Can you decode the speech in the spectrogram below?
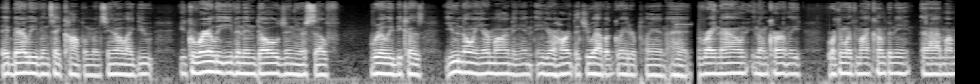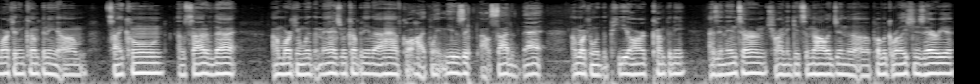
they barely even take compliments, you know, like you you could rarely even indulge in yourself really because you know in your mind and in, in your heart that you have a greater plan ahead. Right now, you know, I'm currently working with my company that I have my marketing company, um, Tycoon. Outside of that, I'm working with a management company that I have called High Point Music. Outside of that, I'm working with a PR company as an intern, trying to get some knowledge in the uh, public relations area.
